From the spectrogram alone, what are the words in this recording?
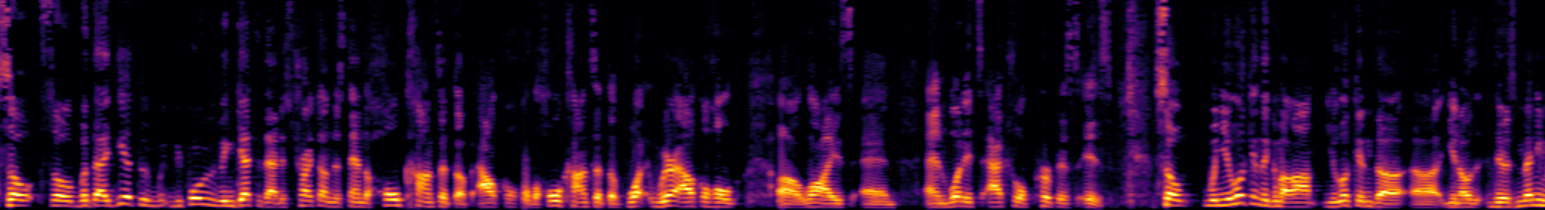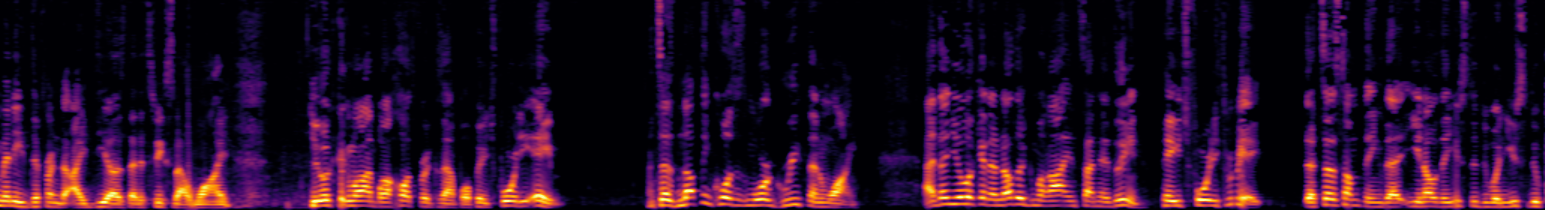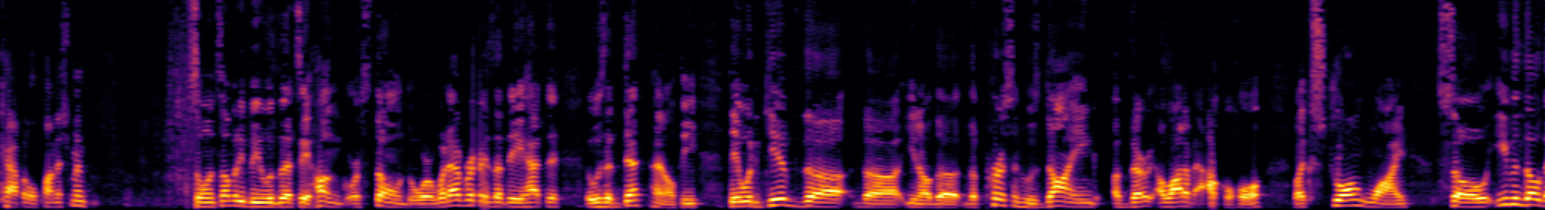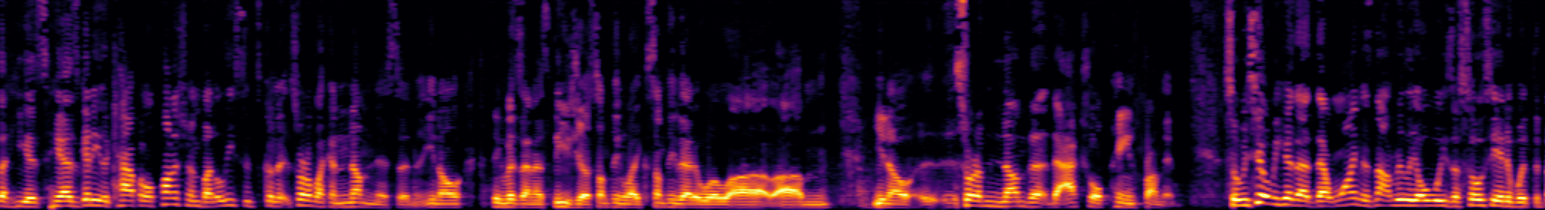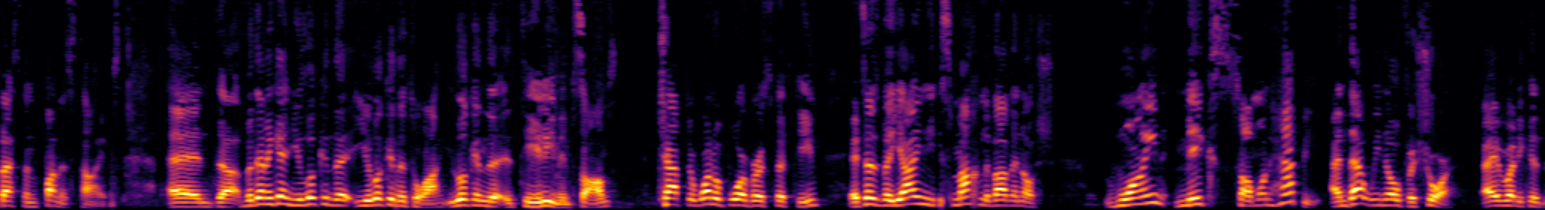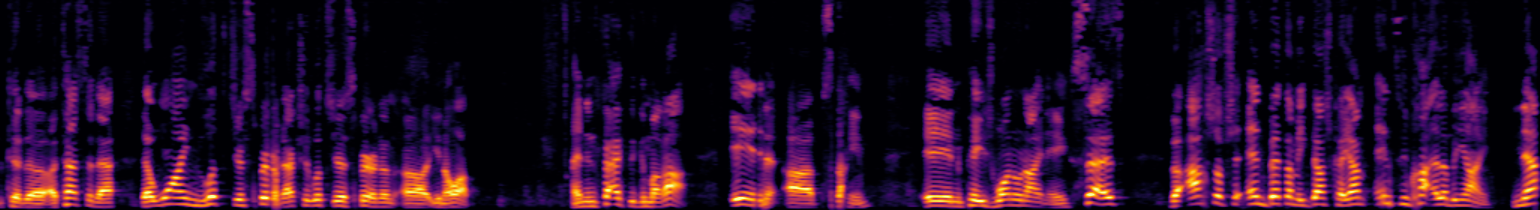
so, so, but the idea to, before we even get to that is try to understand the whole concept of alcohol, the whole concept of what, where alcohol uh, lies and, and what its actual purpose is. So, when you look in the Gemara, you look in the, uh, you know, there's many, many different ideas that it speaks about wine. You look at Gemara in Brachot, for example, page 48. It says, nothing causes more grief than wine. And then you look at another Gemara in Sanhedrin, page 43, that says something that, you know, they used to do when you used to do capital punishment. So when somebody be, let's say, hung or stoned or whatever it is that they had to, it was a death penalty. They would give the the you know the the person who's dying a very a lot of alcohol, like strong wine. So even though that he is he has getting the capital punishment, but at least it's gonna it's sort of like a numbness, and you know think of it as anesthesia, something like something that it will uh, um, you know sort of numb the, the actual pain from it. So we see over here that that wine is not really always associated with the best and funnest times. And uh, but then again, you look in the you look in the Torah, you look in the Tehillim in Psalms chapter 104 verse 15, it says, levav enosh. Wine makes someone happy. And that we know for sure. Everybody could, could uh, attest to that, that wine lifts your spirit, actually lifts your spirit, uh, you know, up. And in fact, the Gemara in uh, Psachim, in page 109a, says, now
